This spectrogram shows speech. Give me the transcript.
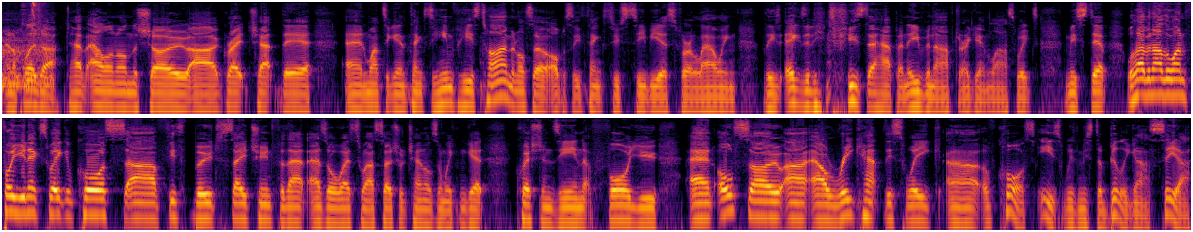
And a pleasure to have Alan on the show. Uh, great chat there. And once again, thanks to him for his time, and also obviously thanks to CBS for allowing these exit interviews to happen, even after again last week's misstep. We'll have another one for you next week, of course. Uh, fifth boot. Stay tuned for that, as always, to our social channels, and we can get questions in for you. And also, uh, our recap this week, uh, of course, is with Mr. Billy Garcia,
